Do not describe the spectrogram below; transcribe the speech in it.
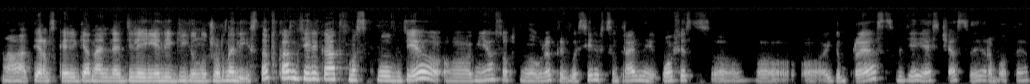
Пермское региональное отделение Лиги юных журналистов как делегат в Москву, где а, меня, собственно, уже пригласили в центральный офис э, в э, Юнпресс, где я сейчас и работаю.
